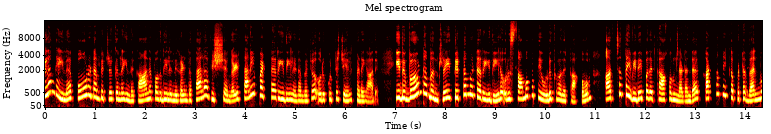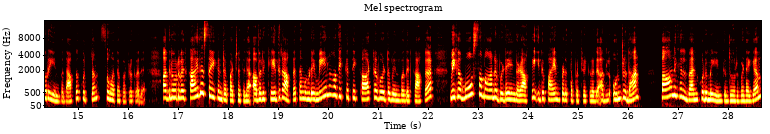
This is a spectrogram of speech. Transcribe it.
இலங்கையில போர் இடம்பெற்றிருக்கின்ற இந்த காலப்பகுதியில் நிகழ்ந்த பல விஷயங்கள் தனிப்பட்ட ரீதியில் இடம்பெற்ற ஒரு குற்றச்செயல் கிடையாது. இது வேண்டுமென்றே திட்டமிட்ட ரீதியில் ஒரு சமூகத்தை ஒடுக்குவதற்காகவும் அச்சத்தை விதைப்பதற்காகவும் நடந்த கட்டமைக்கப்பட்ட வன்முறை என்பதாக குற்றம் சுமத்தப்பட்டிருக்கிறது. அதில் ஒருவர் கைது செய்கின்ற பட்சத்தில் அவருக்கு எதிராக தங்களுடைய மேலாதிக்கத்தை காட்ட வேண்டும் என்பதற்காக மிக மோசமான விடயங்களாக இது பயன்படுத்தப்பட்டிருக்கிறது. அதில் ஒன்றுதான் பாலியல் வன்கொடுமை என்கின்ற ஒரு விடயம்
